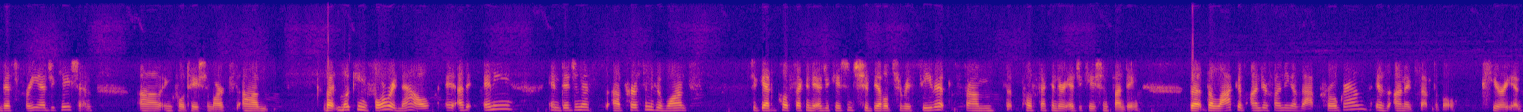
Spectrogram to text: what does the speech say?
this free education, uh, in quotation marks. Um, but looking forward now, any Indigenous uh, person who wants to get post-secondary education should be able to receive it from the post-secondary education funding. The, the lack of underfunding of that program is unacceptable, period.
